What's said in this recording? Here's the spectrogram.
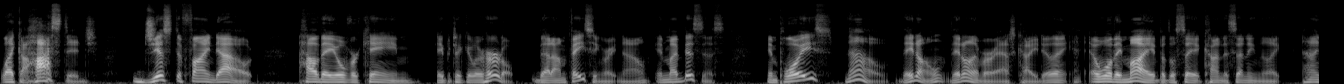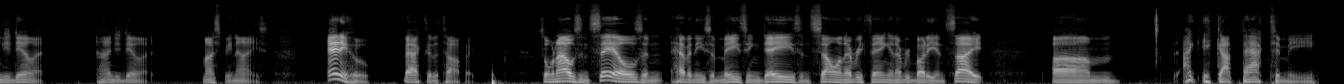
like a hostage just to find out how they overcame a particular hurdle that I'm facing right now in my business. Employees, no, they don't. They don't ever ask how you do it. Well, they might, but they'll say it condescendingly, like, how'd you do it? How'd you do it? Must be nice. Anywho, back to the topic. So when I was in sales and having these amazing days and selling everything and everybody in sight, um, I, it got back to me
